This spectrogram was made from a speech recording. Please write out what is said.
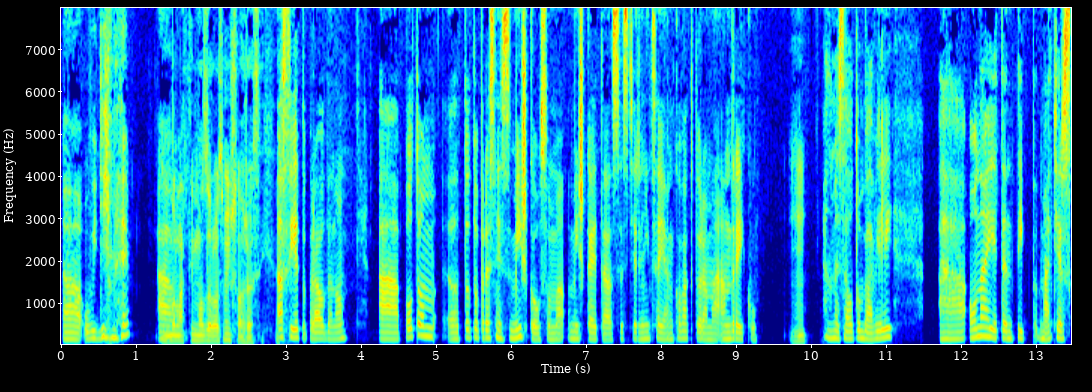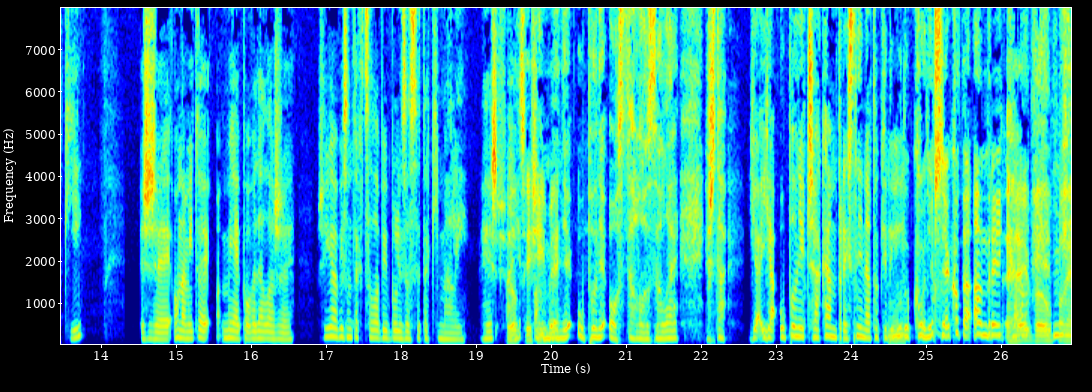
A uvidíme. A... Bo nad tým moc rozmýšľaš asi. Asi je to pravda, no. A potom e, toto presne s Myškou som, Myška je tá sesternica Jankova, ktorá má Andrejku. Mm. A sme sa o tom bavili. A ona je ten typ materský, že ona mi to aj, mi aj povedala, že, že ja by som tak chcela, aby boli zase takí malí. Vieš, a, a mne úplne ostalo zle. Že tá, ja, ja úplne čakám presne na to, kedy mm. budú konečne ako tá Andrejka. Hej, úplne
